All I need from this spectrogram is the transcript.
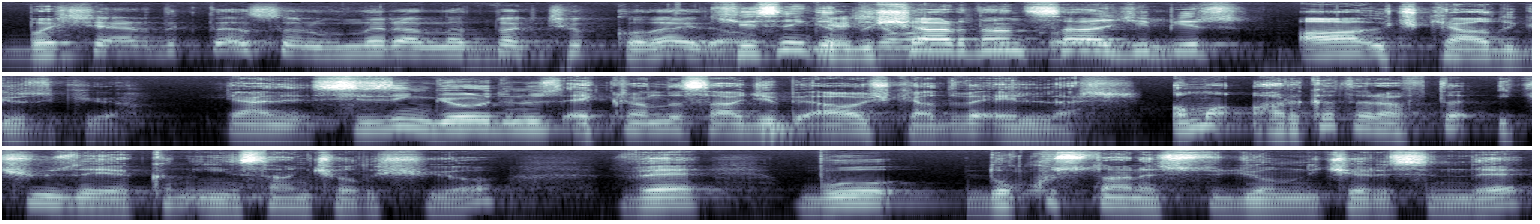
başardıktan sonra bunları anlatmak çok kolay da. Kesinlikle yaşamak dışarıdan sadece değil. bir A3 kağıdı gözüküyor. Yani sizin gördüğünüz ekranda sadece bir A3 kağıdı ve eller. Ama arka tarafta 200'e yakın insan çalışıyor ve bu 9 tane stüdyonun içerisinde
